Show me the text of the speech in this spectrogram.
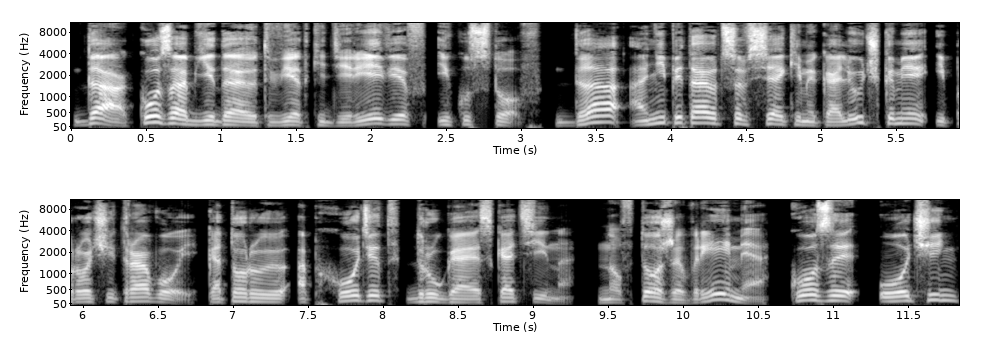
Да, козы объедают ветки деревьев и кустов. Да, они питаются всякими колючками и прочей травой, которую обходит другая скотина. Но в то же время козы очень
